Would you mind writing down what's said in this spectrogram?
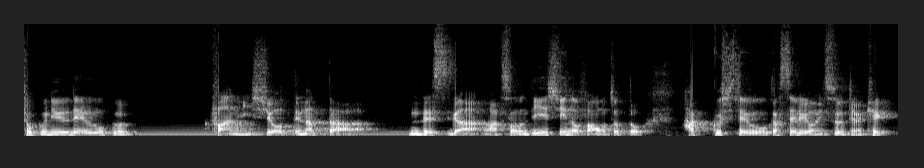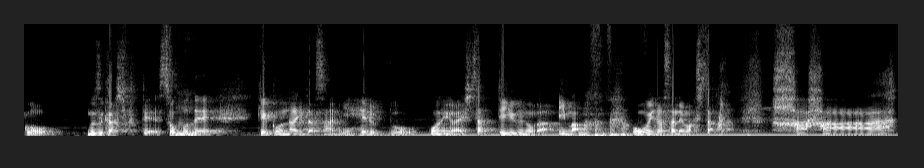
直流で動くファンにしようってなったんですが、まあ、その DC のファンをちょっとハックして動かせるようにするっていうのは結構難しくて、そこで結構成田さんにヘルプをお願いしたっていうのが今 思い出されました。はは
